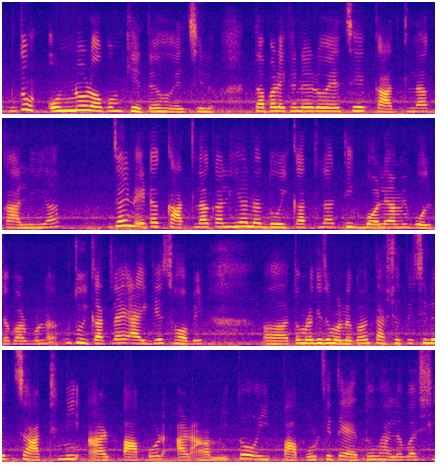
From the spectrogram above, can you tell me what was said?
একদম অন্য রকম খেতে হয়েছিল। তারপর এখানে রয়েছে কাতলা কালিয়া। জানি না, এটা কাতলা কালিয়া না দই কাতলা ঠিক বলে আমি বলতে পারব না। দই কাতলাই আই গেস হবে। তোমরা কিছু মনে করো তার সাথে ছিল চাটনি আর পাঁপড়। আর আমি তো ওই পাঁপড় খেতে এত ভালোবাসি।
